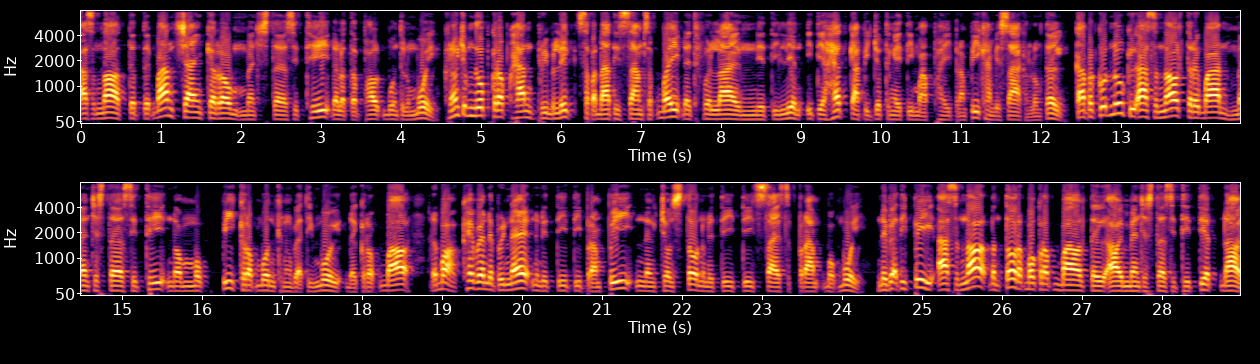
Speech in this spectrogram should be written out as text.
អាសនលទើបតែបានចាញ់ក្រុម Manchester City ដោយលទ្ធផល4ទល់1ក្នុងជំនួបក្របខ័ណ្ឌ Premier League សប្តាហ៍ទី33ដែលធ្វើឡើងនាទីលាន Etihad កាលពីយប់ថ្ងៃទី27ខែមេសាកន្លងទៅការប្រកួតនោះគឺអាសនលត្រូវបាន Manchester City នាំមុខពីក្របមុនក្នុងវគ្គទី1ដោយក្របបាល់របស់ Kevin De Bruyne នៅនាទីទី7និង John Stone នៅនាទីទី45/1 នៅវគ្គទី2 Arsenal បន្តរបបក្របបាល់ទៅឲ្យ Manchester City ទៀតដោយ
